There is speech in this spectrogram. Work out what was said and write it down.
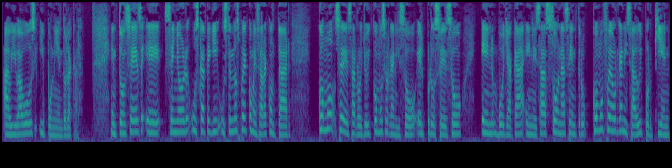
a viva voz y poniendo la cara. Entonces, eh, señor Uzcategui, usted nos puede comenzar a contar ¿Cómo se desarrolló y cómo se organizó el proceso en Boyacá, en esa zona centro? ¿Cómo fue organizado y por quién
